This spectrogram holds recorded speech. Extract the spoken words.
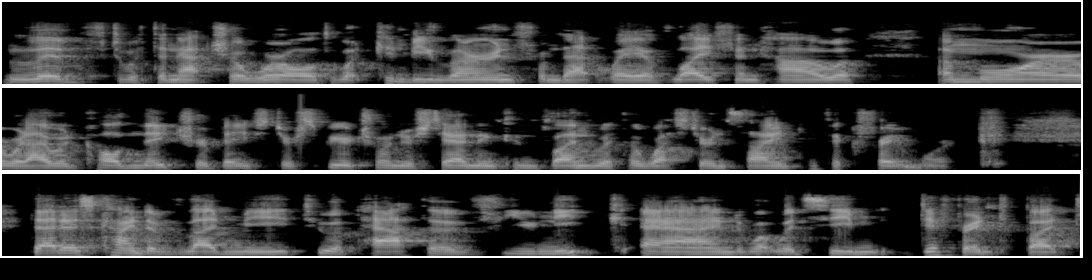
lived with the natural world, what can be learned from that way of life, and how a more what I would call nature based or spiritual understanding can blend with a Western scientific framework. That has kind of led me to a path of unique and what would seem different, but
